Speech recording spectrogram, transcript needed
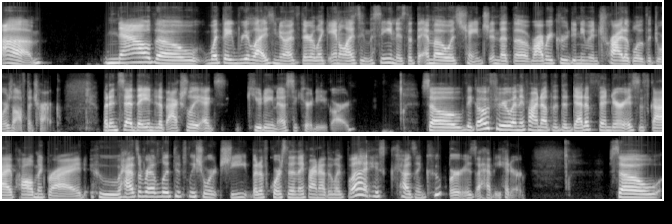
Um now though what they realize, you know, as they're like analyzing the scene is that the MO has changed and that the robbery crew didn't even try to blow the doors off the truck. But instead they ended up actually executing a security guard. So they go through and they find out that the dead offender is this guy, Paul McBride, who has a relatively short sheet. But of course, then they find out they're like, but his cousin Cooper is a heavy hitter. So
